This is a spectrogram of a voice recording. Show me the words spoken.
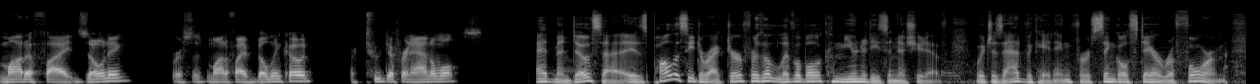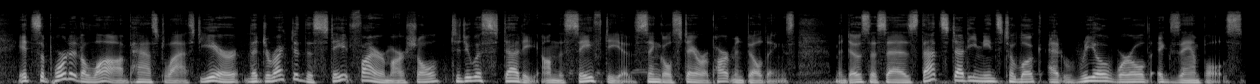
modify zoning versus modify building code are two different animals. Ed Mendoza is policy director for the Livable Communities Initiative, which is advocating for single stair reform. It supported a law passed last year that directed the state fire marshal to do a study on the safety of single stair apartment buildings. Mendoza says that study needs to look at real world examples.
